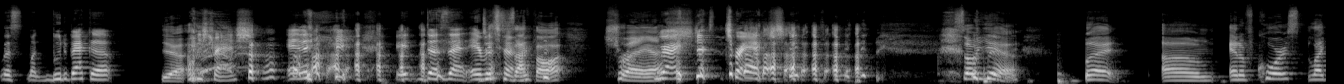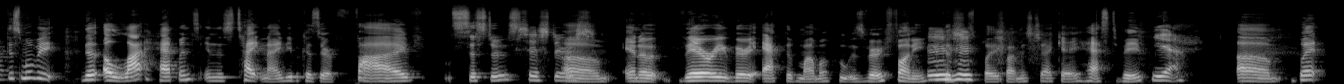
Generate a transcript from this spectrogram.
Let's like boot it back up. Yeah. He's trash. and it, it, does that every just time. As I thought. Trash. Right, just trash. so yeah. But um, and of course, like this movie, there, a lot happens in this tight 90 because there are five sisters. Sisters. Um, and a very, very active mama who is very funny because mm-hmm. she's played by Miss Jackée, has to be. Yeah. Um, but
